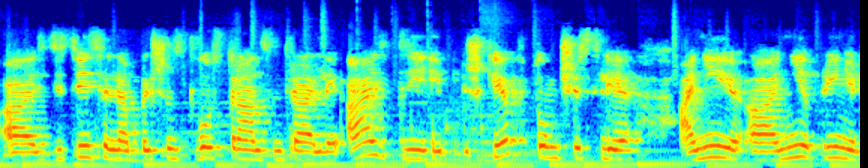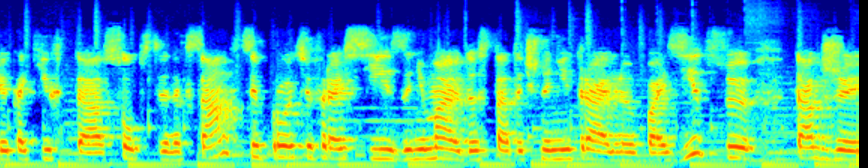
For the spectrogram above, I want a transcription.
А, действительно, большинство стран Центральной Азии и Бишкек в том числе, они а, не приняли каких-то собственных санкций против России, занимают достаточно нейтральную позицию. Также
